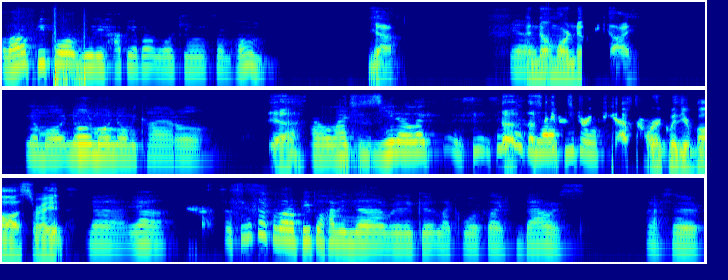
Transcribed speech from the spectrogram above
a lot of people are really happy about working from home. Yeah. Yeah, And no more no guy. no more, no more nomikai at all. Yeah. So like, you know, like it seems the, like a lot of people. after work with your boss, right? Yeah, yeah. So it seems like a lot of people having a really good like work-life balance after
